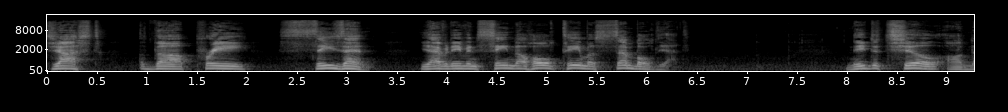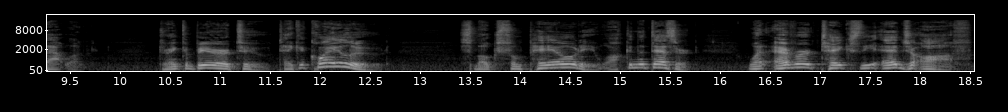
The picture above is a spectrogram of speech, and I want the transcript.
just the pre-season. You haven't even seen the whole team assembled yet. Need to chill on that one. Drink a beer or two. Take a Quaalude. Smoke some peyote. Walk in the desert. Whatever takes the edge off.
